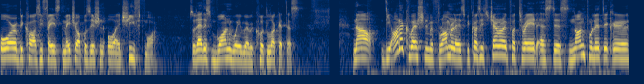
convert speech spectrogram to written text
or because he faced major opposition or achieved more. So that is one way where we could look at this. Now, the other question with Rommel is because he's generally portrayed as this non political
